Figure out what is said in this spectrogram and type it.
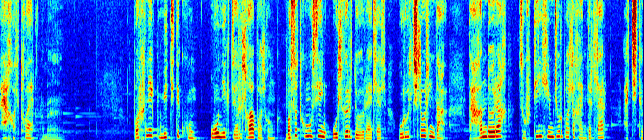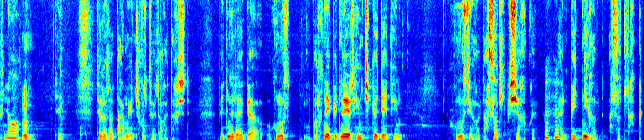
байх болтугай. Амен. Бурхныг мэддэг хүн үүнийг зорилгоо болгон бусад хүмүүсийн үлгэр дуурайлал үргэлжлүүлэн да- даган дуурайх зөвхтийн хэмжүүр болох амьдралаар аж төрнөө. Тий. Тэр бол одоо хамгийн чухал зүйл байгаа даа шүү дээ. Бид нэрийг э, хүмүүс бурхныг биднээр хэмжих гээд байдаг нь хүмүүсийн хувьд асуудал биш байхгүй. Харин бидний хувьд асуудал байхгүй.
